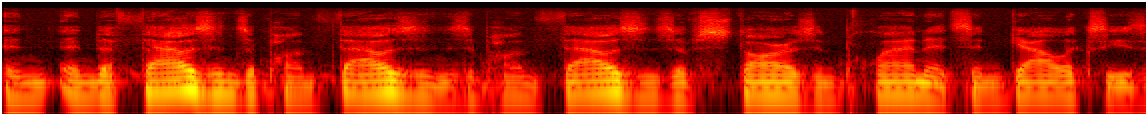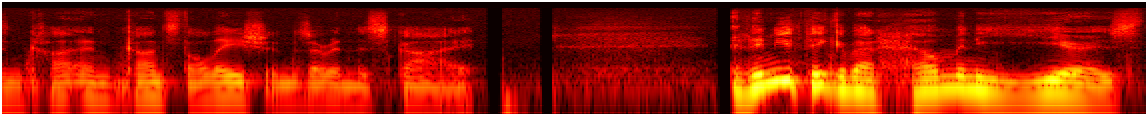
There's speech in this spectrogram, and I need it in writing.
and, and the thousands upon thousands upon thousands of stars and planets and galaxies and, and constellations are in the sky. And then you think about how many years,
